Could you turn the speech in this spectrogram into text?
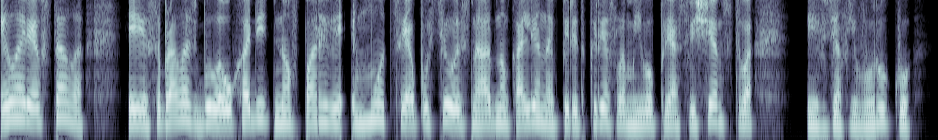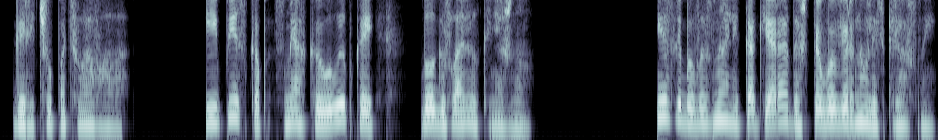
Илария встала и собралась было уходить, но в порыве эмоций опустилась на одно колено перед креслом его преосвященства и, взяв его руку, горячо поцеловала. Епископ с мягкой улыбкой благословил княжну. «Если бы вы знали, как я рада, что вы вернулись, крестный.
